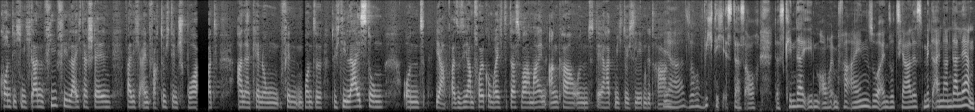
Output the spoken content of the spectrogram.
konnte ich mich dann viel, viel leichter stellen, weil ich einfach durch den Sport Anerkennung finden konnte, durch die Leistung. Und ja, also Sie haben vollkommen recht, das war mein Anker und der hat mich durchs Leben getragen. Ja, so wichtig ist das auch, dass Kinder eben auch im Verein so ein soziales Miteinander lernen.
